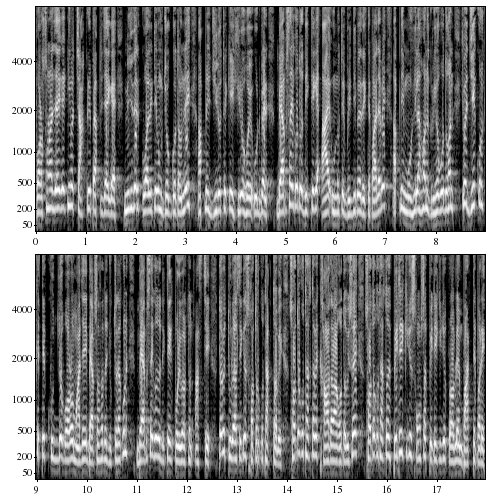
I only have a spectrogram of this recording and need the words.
পড়াশোনার জায়গায় কিংবা চাকরি প্রাপ্তির জায়গায় নিজেদের কোয়ালিটি এবং যোগ্যতা অনুযায়ী আপনি জিরো থেকে হিরো হয়ে উঠবেন। ব্যবসায়গত দিক থেকে আয় উন্নতি বৃদ্ধি পেতে দেখতে পাওয়া যাবে। আপনি মহিলা হন, গৃহবধূ হন, কিংবা যে কোনো ক্ষেত্রে ক্ষুদ্র, বড়, মাঝারি ব্যবসার সাথে যুক্ত থাকুন। ব্যবসায়িকগত দিক থেকে পরিবর্তন আসছে। তবে তুলাসীকে সতর্ক থাকতে হবে। সতর্ক থাকতে হবে খাওয়া দাওয়াগত বিষয়ে। সতর্ক থাকতে হবে পেটের কিছু সমস্যা, পেটের কিছু প্রবলেম বাড়তে পারে।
